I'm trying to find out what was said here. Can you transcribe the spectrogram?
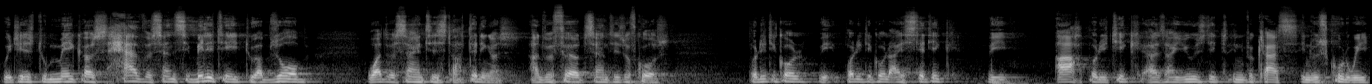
which is to make us have a sensibility to absorb what the scientists are telling us. And the third sense is, of course, political, the political aesthetic, the art politique, as I used it in the class, in the school we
